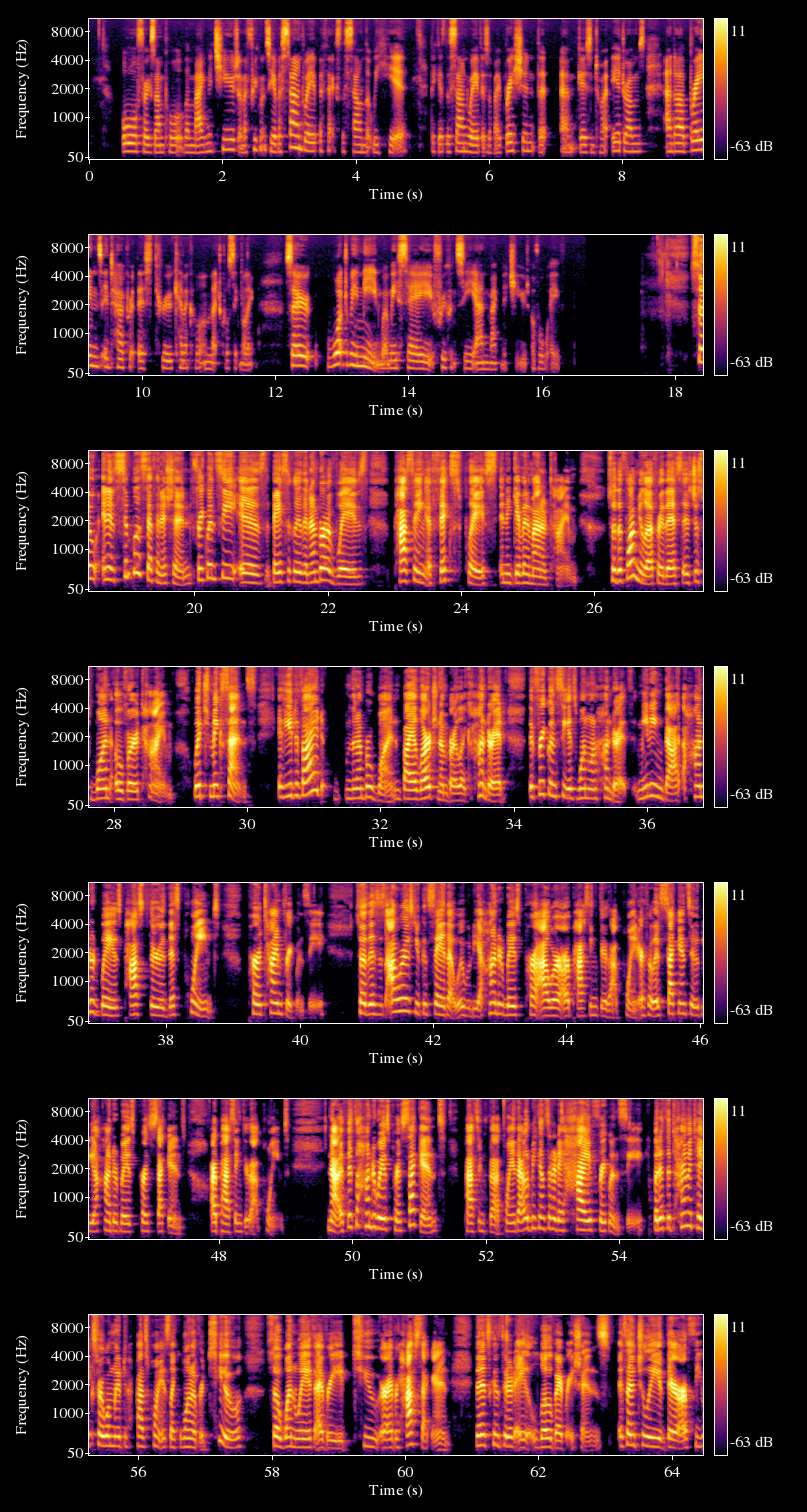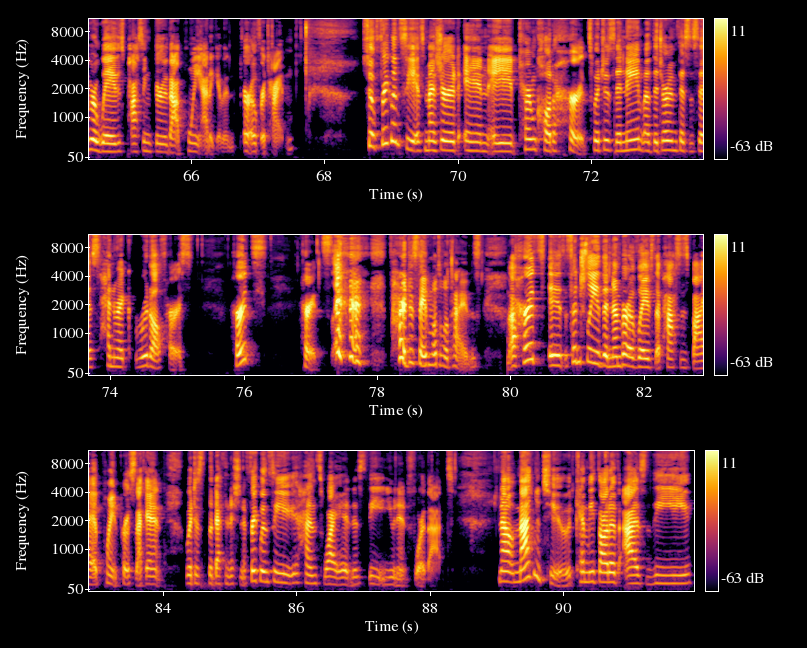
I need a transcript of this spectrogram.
Or, for example, the magnitude and the frequency of a sound wave affects the sound that we hear because the sound wave is a vibration that um, goes into our eardrums, and our brains interpret this through chemical and electrical signaling. So, what do we mean when we say frequency and magnitude of a wave? So, in its simplest definition, frequency is basically the number of waves passing a fixed place in a given amount of time. So, the formula for this is just 1 over time, which makes sense. If you divide the number 1 by a large number like 100, the frequency is 1 100th, meaning that 100 waves pass through this point per time frequency. So this is hours, you could say that it would be 100 waves per hour are passing through that point. Or if it was seconds, it would be 100 waves per second are passing through that point. Now, if it's 100 waves per second passing through that point, that would be considered a high frequency. But if the time it takes for one wave to pass a point is like 1 over 2, so one wave every two or every half second, then it's considered a low vibrations. Essentially, there are fewer waves passing through that point at a given or over time. So, frequency is measured in a term called Hertz, which is the name of the German physicist Heinrich Rudolf Hertz. Hertz? Hertz. it's hard to say multiple times. A hertz is essentially the number of waves that passes by a point per second, which is the definition of frequency, hence why it is the unit for that. Now, magnitude can be thought of as the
